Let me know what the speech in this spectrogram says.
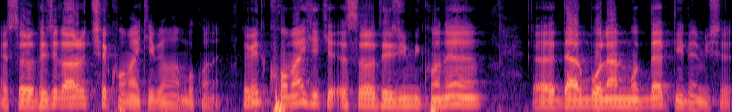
استراتژی قرار چه کمکی به من بکنه؟ ببینید کمکی که استراتژی می‌کنه در بلند مدت دیده میشه.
